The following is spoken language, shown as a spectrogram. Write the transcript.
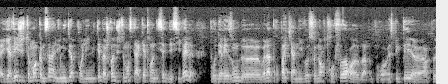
Euh, il y avait justement comme ça un limiteur pour limiter, bah, je crois que justement c'était à 97 décibels, pour des raisons de, voilà, pour pas qu'il y ait un niveau sonore trop fort, euh, bah, pour respecter euh, un peu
